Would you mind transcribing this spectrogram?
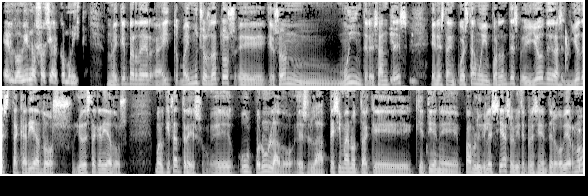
el gobierno social comunista. No hay que perder, hay, hay muchos datos eh, que son muy interesantes en esta encuesta, muy importantes, yo, de las- yo destacaría dos, yo destacaría dos. Bueno, quizá tres. Eh, un- por un lado, es la pésima nota que, que tiene Pablo Iglesias, el vicepresidente del gobierno,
